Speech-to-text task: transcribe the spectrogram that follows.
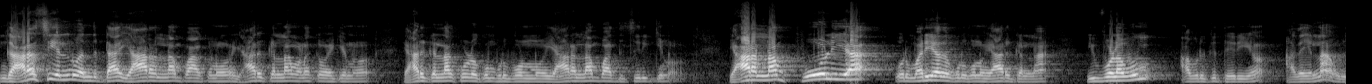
இங்கே அரசியல்னு வந்துட்டால் யாரெல்லாம் பார்க்கணும் யாருக்கெல்லாம் வணக்கம் வைக்கணும் யாருக்கெல்லாம் கூட கும்பிடு போடணும் யாரெல்லாம் பார்த்து சிரிக்கணும் யாரெல்லாம் போலியாக ஒரு மரியாதை கொடுக்கணும் யாருக்கெல்லாம் இவ்வளவும் அவருக்கு தெரியும். அதையெல்லாம் அவர்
